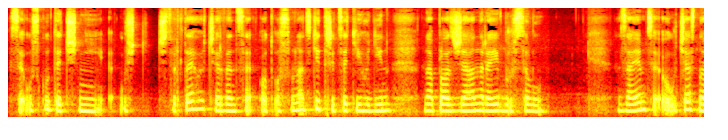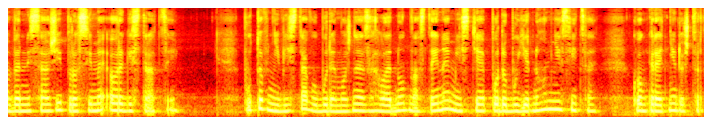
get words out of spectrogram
se uskuteční už 4. července od 18.30 hodin na plac Jean Rey v Bruselu. Zájemce o účast na vernisáži prosíme o registraci. Putovní výstavu bude možné zhlédnout na stejném místě po dobu jednoho měsíce, konkrétně do 4.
